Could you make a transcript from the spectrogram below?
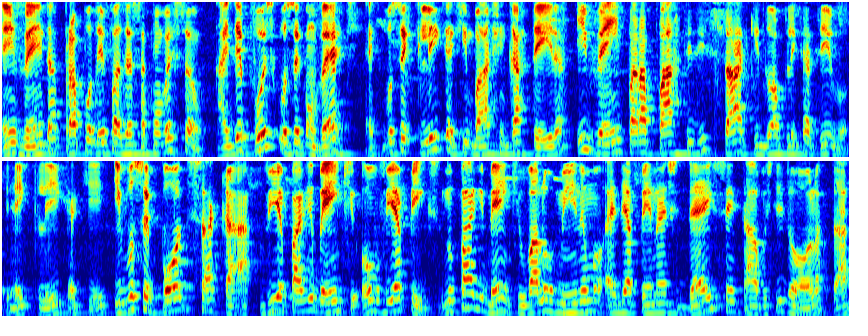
em venda para poder fazer essa conversão. Aí depois que você converte, é que você clica aqui embaixo em carteira e vem para a parte de saque do aplicativo. E aí clica aqui e você pode sacar via PagBank ou via Pix. No PagBank, o valor mínimo é de apenas 10 centavos de dólar, tá?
